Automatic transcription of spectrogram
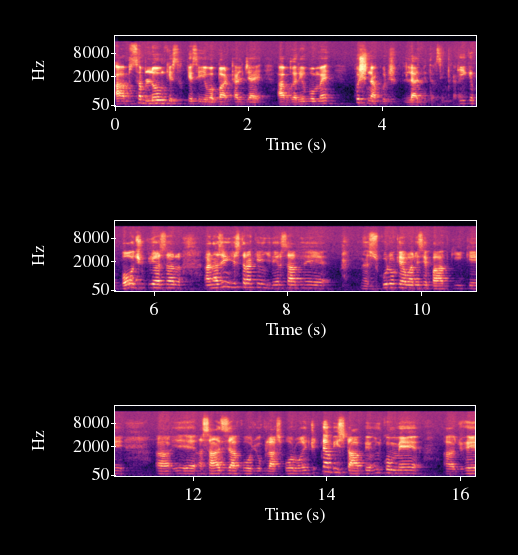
आप सब लोगों के सदक़े से ये वबा टल जाए। आप गरीबों में कुछ ना कुछ लाजमी तकसीम करें। ठीक है बहुत शुक्रिया सर। नाज़रीन जिस तरह के इंजीनियर साहब ने स्कूलों के हवाले से बात की कि इस को जो क्लास फोर वगैरह जितना भी स्टाफ है उनको मैं जो है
